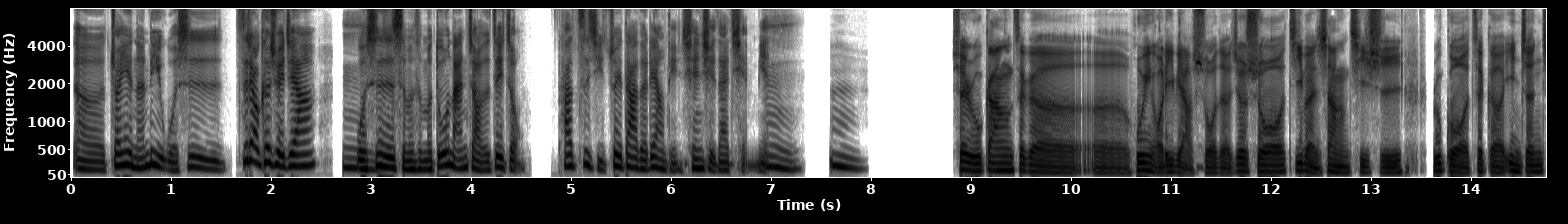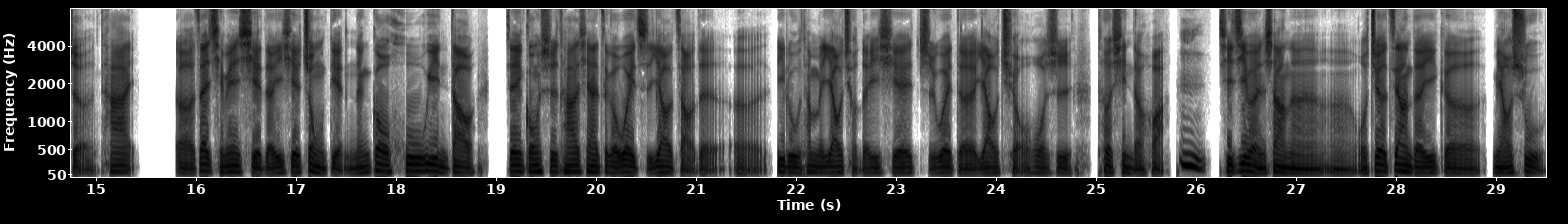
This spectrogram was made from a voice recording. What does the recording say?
呃专业能力？我是资料科学家，我是什么什么多难找的这种，他自己最大的亮点先写在前面。嗯嗯。所以，如刚这个呃，呼应 Olivia 说的，就是说，基本上其实，如果这个应征者他呃在前面写的一些重点，能够呼应到这些公司他现在这个位置要找的呃，例如他们要求的一些职位的要求或是特性的话，嗯，其实基本上呢，嗯，我觉得这样的一个描述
